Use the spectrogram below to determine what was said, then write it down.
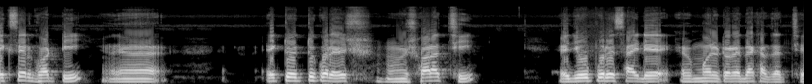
এক্সের ঘরটি একটু একটু করে সরাচ্ছি। এই যে উপরে সাইডে মনিটরে দেখা যাচ্ছে।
